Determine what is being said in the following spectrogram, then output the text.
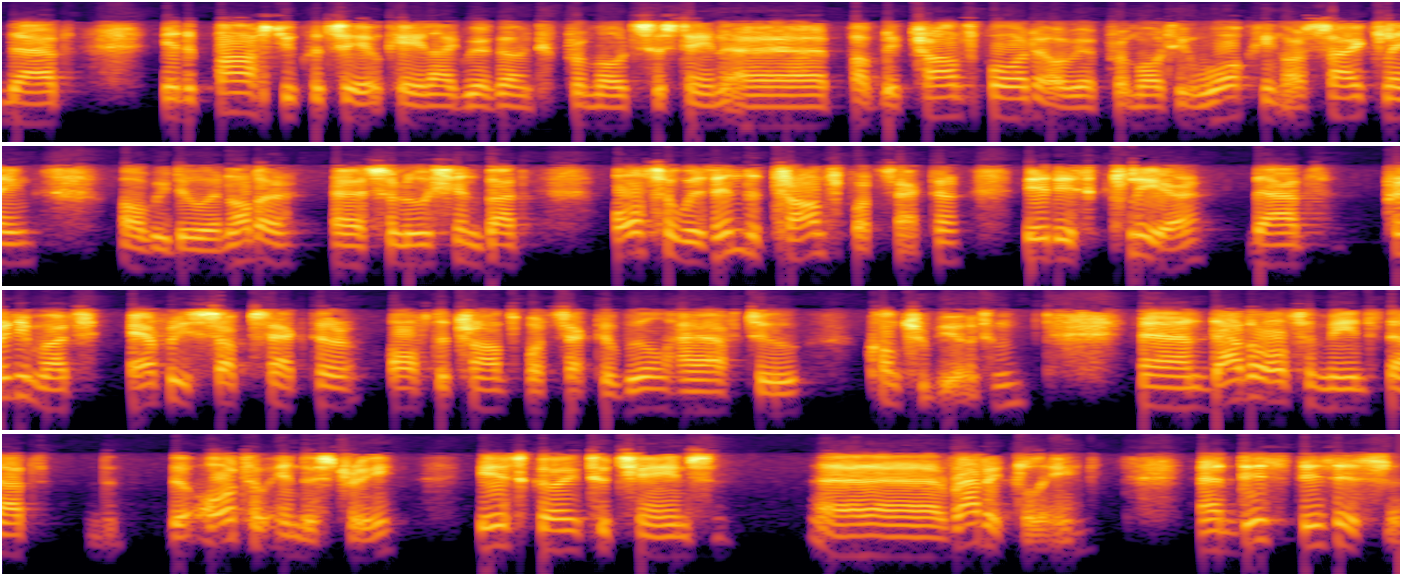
that in the past you could say, okay, like we're going to promote sustain uh, public transport or we're promoting walking or cycling or we do another uh, solution. But also within the transport sector, it is clear that pretty much every subsector of the transport sector will have to contribute. And that also means that the auto industry is going to change uh, radically. And this, this is, uh,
